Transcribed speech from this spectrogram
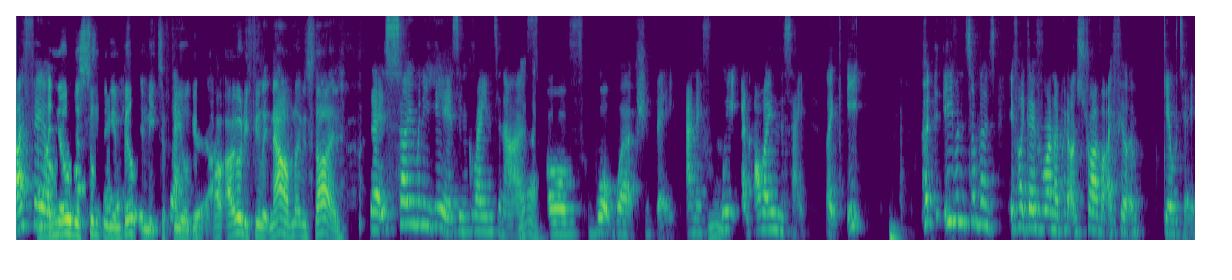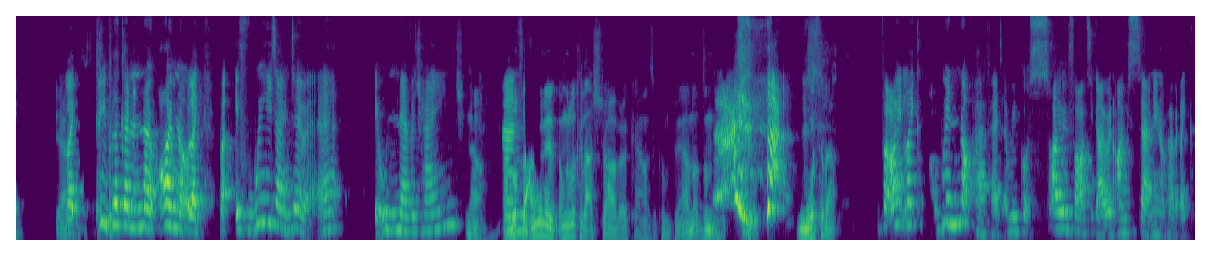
I And feel I know there's something inbuilt in me to Yeah. feel good. I, I already feel it now. I've not even started. there is so many years ingrained in us Yeah. of what work should be and if Mm. we and i'm the same like it but even sometimes if i go for a run i put it on strava i feel guilty Yeah. like people are going to know i'm not like but if we don't do it it will never change No, I love that. I'm gonna I'm gonna look at that Strava account as a company. I've not done that. Look at that. but I like we're not perfect and we've got so far to go and I'm certainly not perfect. Like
